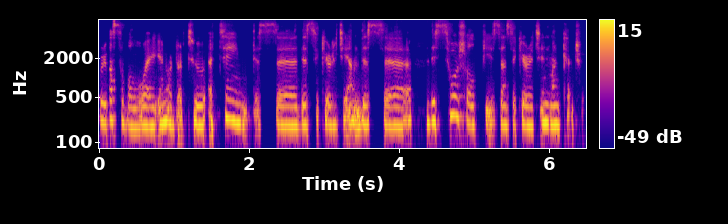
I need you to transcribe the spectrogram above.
every possible way in order to attain this uh, this security and this uh, this social peace and security in my country.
